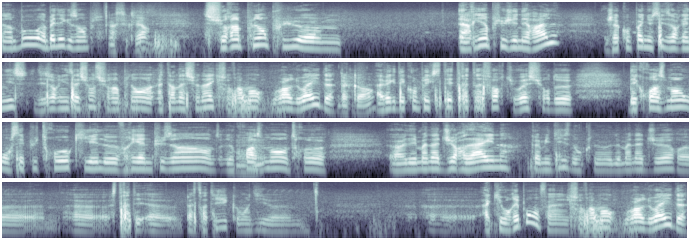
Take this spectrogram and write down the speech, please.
un, beau, un bel exemple. Ah, c'est clair. Sur un plan plus, euh, un rien plus général, j'accompagne aussi des, organismes, des organisations sur un plan international qui sont vraiment worldwide, avec des complexités très très fortes, tu vois, sur de, des croisements où on ne sait plus trop qui est le vrai N plus 1, le mhm. croisement entre euh, les managers line, comme ils disent, donc le, manager euh, pas stratégique, comme on dit à qui on répond. Enfin, ils sont vraiment worldwide,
